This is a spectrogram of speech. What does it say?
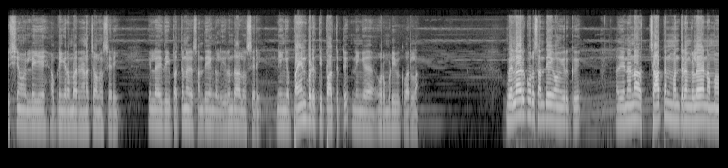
விஷயம் இல்லையே அப்படிங்கிற மாதிரி நினச்சாலும் சரி இல்லை இதை பற்றின சந்தேகங்கள் இருந்தாலும் சரி நீங்கள் பயன்படுத்தி பார்த்துட்டு நீங்கள் ஒரு முடிவுக்கு வரலாம். உங்கள் எல்லாருக்கும் ஒரு சந்தேகம் இருக்குது அது என்னென்னா சாத்தன் மந்திரங்களை நம்ம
